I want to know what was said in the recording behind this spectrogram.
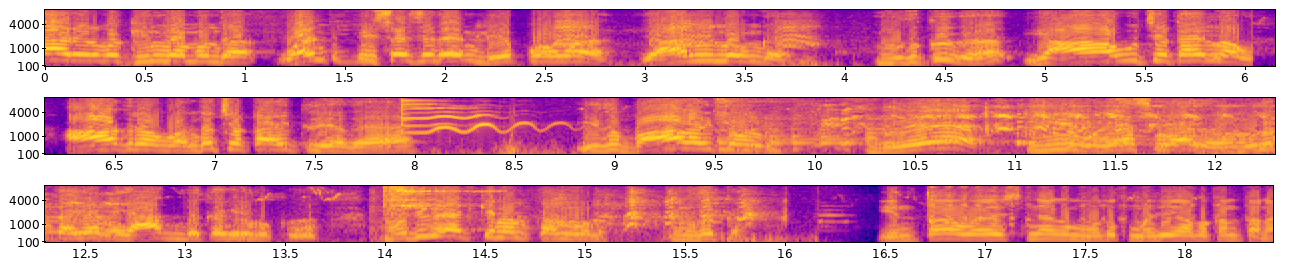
ಯಾರು ಇರ್ಬೇಕು ಹಿಂದೆ ಮುಂದೆ? ಒಂಟ್ ಪಿಸದ ಲೇಪ ಅವ. ಯಾರು ಇಲ್ಲ ಅವಂಗ. ಮುದುಕಗ ಯಾವ ಚಟ ಇಲ್ಲ ಆದ್ರ ಒಂದ ಚಟ ಐತ್ಲಿ ಅದ. ಇದು ಬಾಳ ಐತಿ ಅವ್ರಿಗೆ. ಬರೇ ಈ ವಯಸ್ಸಿನಾಗ ಮುದುಕಾಗ್ಯಾನ ಯಾಕ್ ಬೇಕಾಗಿರ್ಬೇಕು? ಮದುವೆ ಹಾಕಿನಂತ ನೋಡು ಮುದುಕ. ಇಂಥ ವಯಸ್ಸಿನಾಗ ಮುದುಕ್ ಮದಿ ಆಗ್ಬೇಕಂತಾನ?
